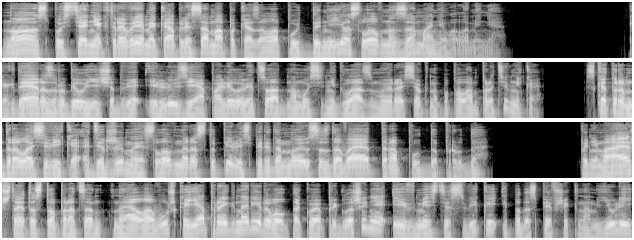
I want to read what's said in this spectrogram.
Но спустя некоторое время капля сама показала путь до нее, словно заманивала меня. Когда я разрубил еще две иллюзии, опалил лицо одному синеглазому и рассек напополам противника, с которым дралась Вика, одержимые, словно расступились передо мною, создавая тропу до пруда. Понимая, что это стопроцентная ловушка, я проигнорировал такое приглашение и вместе с Викой и подоспевшей к нам Юлей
